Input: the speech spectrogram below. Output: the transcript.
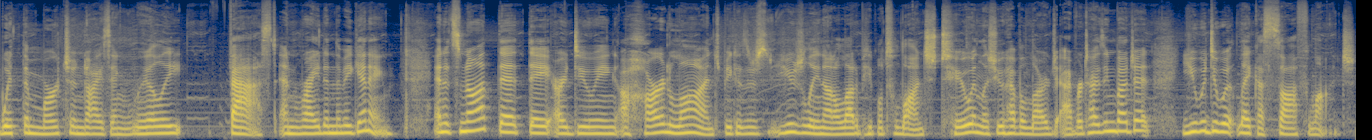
with the merchandising really fast and right in the beginning. And it's not that they are doing a hard launch because there's usually not a lot of people to launch to unless you have a large advertising budget. You would do it like a soft launch,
